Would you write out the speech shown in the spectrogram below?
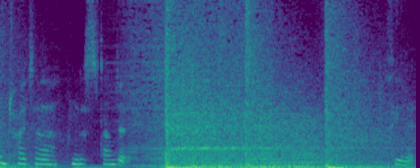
and try to understand it. Feel it.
